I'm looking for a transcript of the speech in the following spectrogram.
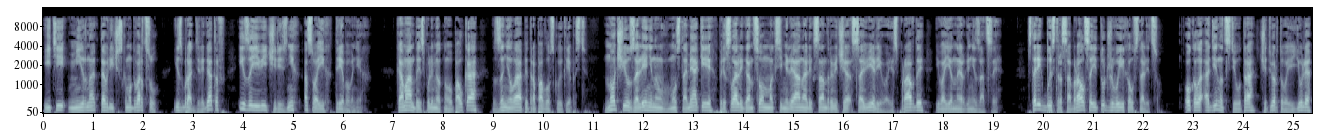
идти мирно к Таврическому дворцу, избрать делегатов и заявить через них о своих требованиях. Команда из пулеметного полка заняла Петропавловскую крепость. Ночью за Лениным в Мустамяке прислали гонцом Максимилиана Александровича Савельева из «Правды» и военной организации. Старик быстро собрался и тут же выехал в столицу. Около 11 утра 4 июля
